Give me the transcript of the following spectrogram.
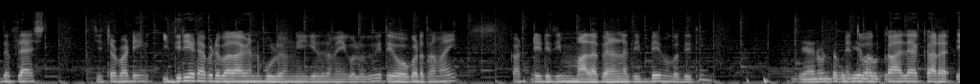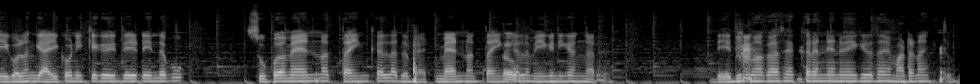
ද ෆලෑෂ් චිත්‍රපටින් ඉදිරියට අපට බලාගන්න පුළුවන් කියල මේ කොළක ති ඕකට තමයි කට්ටට ඉතින් මල පැලන තිබේ මොකොද ඉතින් ගෑනුන්ට මෙතුවක් කාලයක් කර ඒගොල්ලන්ගේ අයිකොනික් එක විදියට ඉඳපු සුපමෑන්නත් තයින් කල්ලද බැට්මෑන්නත් තයින් කල්ල මේක නිකං අර දේදුම ආකාසයක් කරන්න යනවේ කියලතයි මටනක්තු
